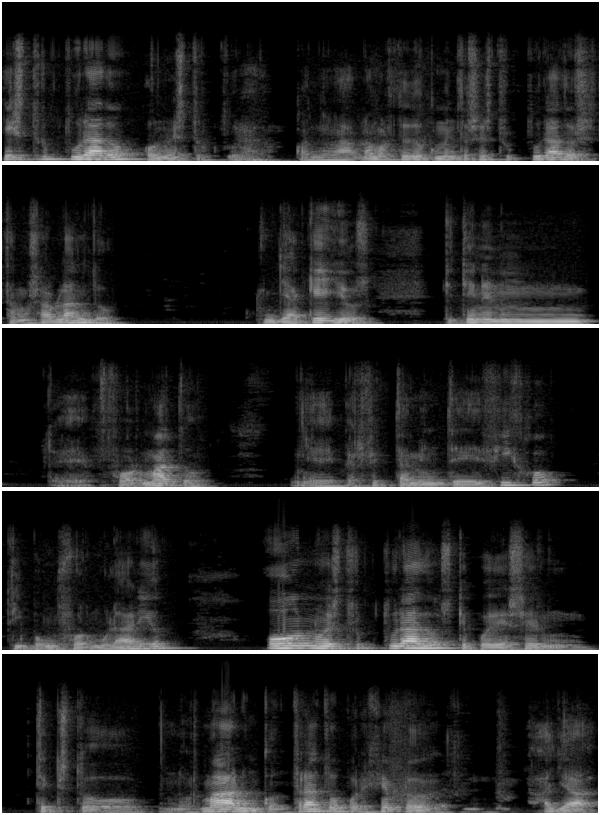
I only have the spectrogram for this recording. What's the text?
estructurado o no estructurado. Cuando hablamos de documentos estructurados estamos hablando de aquellos que tienen un eh, formato eh, perfectamente fijo, tipo un formulario, o no estructurados, que puede ser un texto normal, un contrato, por ejemplo, donde haya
